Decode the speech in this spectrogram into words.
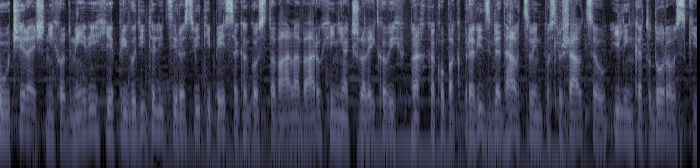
V včerajšnjih odmevih je pri voditeljici razviti pesek gostovala varuhinja človekovih, ah, kako pa pravic gledalcev in poslušalcev Ilinka Todorovski.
